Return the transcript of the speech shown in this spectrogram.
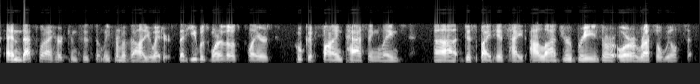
and that's what I heard consistently from evaluators that he was one of those players who could find passing lanes uh, despite his height, a la Drew Brees or or Russell Wilson.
